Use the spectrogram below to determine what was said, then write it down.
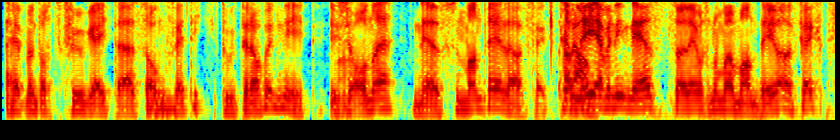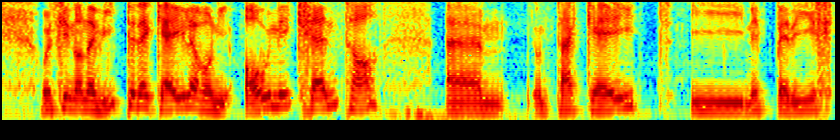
hat man doch das Gefühl, geht der Song fertig. Tut er aber nicht. Ist auch ein Nelson Mandela-Effekt. Genau. Ah, nein, aber nicht Nelson, sondern einfach nur ein Mandela-Effekt. Und es gibt noch einen weiteren geilen, den ich auch nicht kennt habe. Ähm, und der geht in nicht Bereich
